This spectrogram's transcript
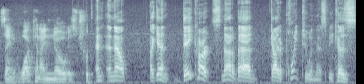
saying what can I know is true. And and now, again, Descartes not a bad guy to point to in this because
